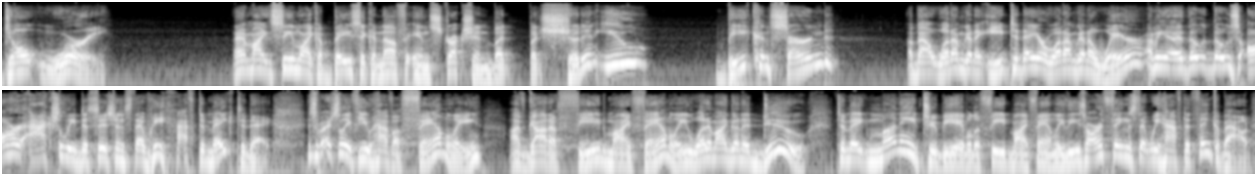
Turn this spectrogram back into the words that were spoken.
don't worry? That might seem like a basic enough instruction, but but shouldn't you? Be concerned about what I'm going to eat today or what I'm going to wear? I mean, uh, th- those are actually decisions that we have to make today, especially if you have a family. I've got to feed my family. What am I going to do to make money to be able to feed my family? These are things that we have to think about.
